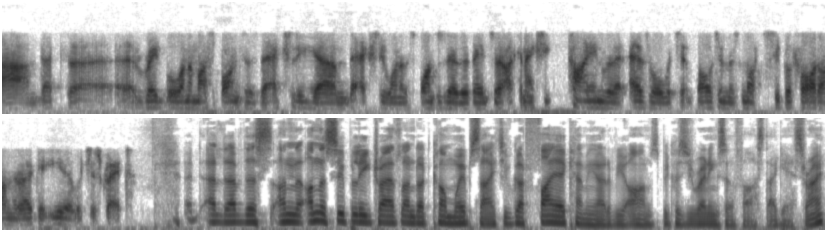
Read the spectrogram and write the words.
Um, that's uh, Red Bull, one of my sponsors. They're actually um, they're actually one of the sponsors of the event, so I can actually tie in with that as well. Which Belgium is not super far down the road yet either, which is great. I love this on the on the SuperLeagueTriathlon.com website. You've got fire coming out of your arms because you're running so fast. I guess, right?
